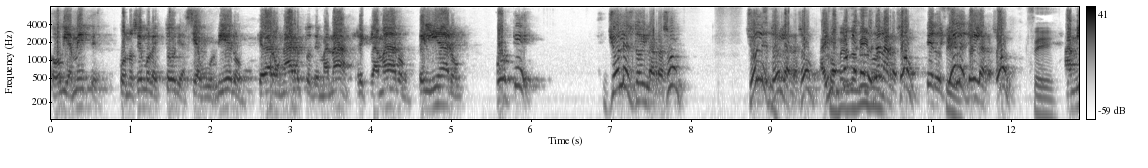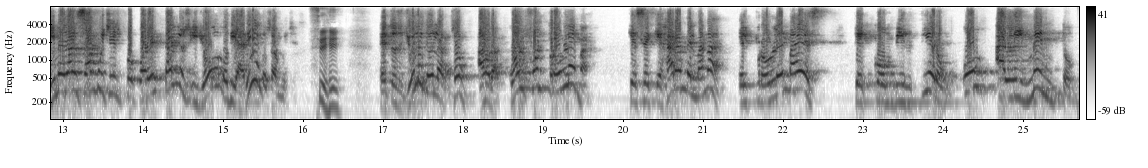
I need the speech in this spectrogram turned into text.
obviamente, conocemos la historia, se aburrieron, quedaron hartos de maná, reclamaron, pelearon. ¿Por qué? Yo les doy la razón. Yo les doy la razón. Hay un montón que no les dan la razón, pero yo les doy la razón. A mí me dan sándwiches por 40 años y yo odiaría los sándwiches. Entonces yo les doy la razón. Ahora, ¿cuál fue el problema? Que se quejaran del maná. El problema es que convirtieron un alimento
